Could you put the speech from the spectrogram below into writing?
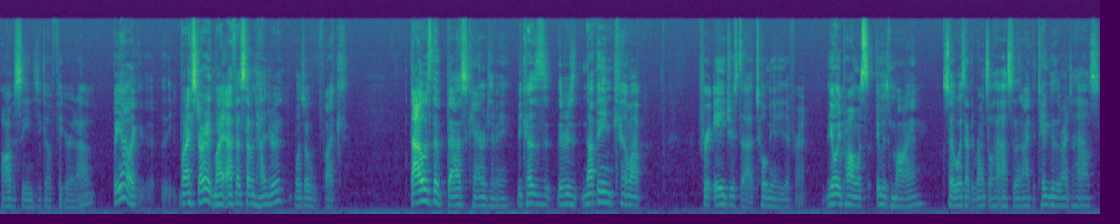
Obviously, you need to go figure it out. But yeah, like when I started, my FS seven hundred was a like. That was the best camera to me because there was nothing come up for ages that told me any different. The only problem was it was mine, so it wasn't at the rental house, and then I had to take it to the rental house.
